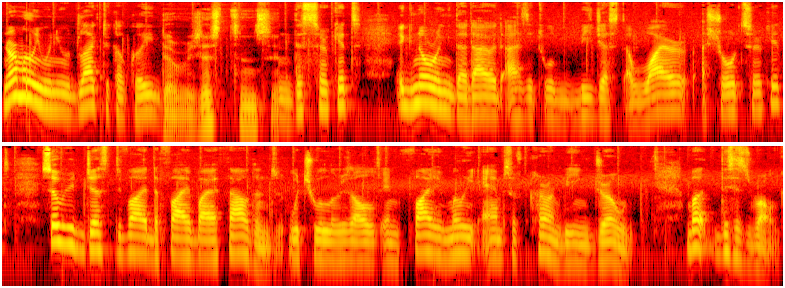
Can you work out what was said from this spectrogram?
Normally when you would like to calculate the resistance in this circuit, ignoring the diode as it will be just a wire, a short circuit, so you just divide the 5 by a thousand, which will result in 5 milliamps of current being drawn. But this is wrong,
